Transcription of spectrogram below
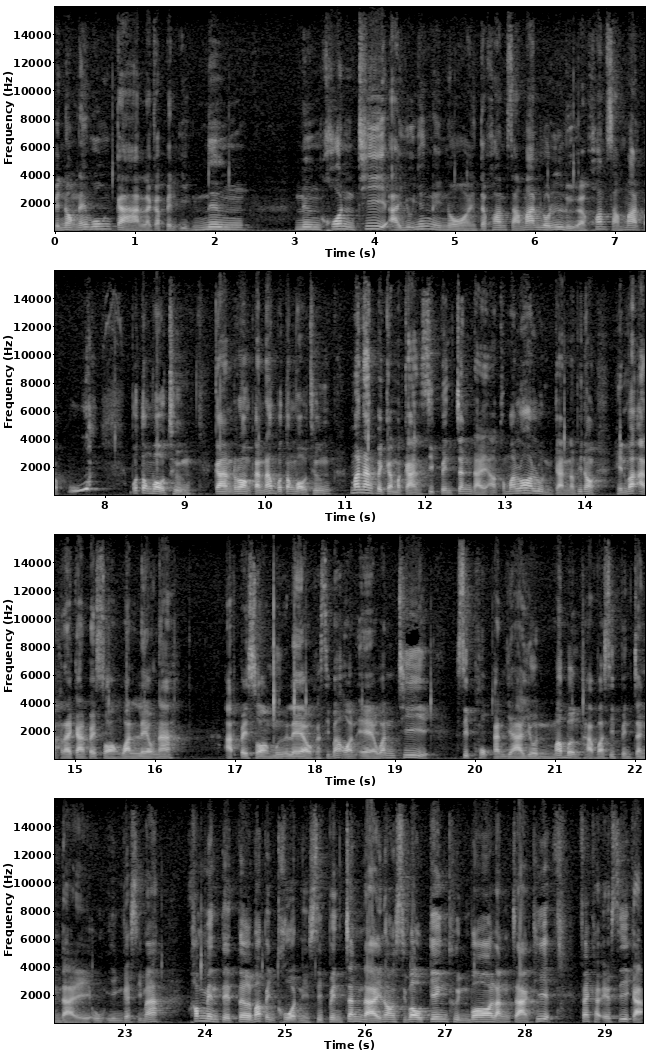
เป็นน้องในวงการแล้วก็เป็นอีกหนึ่งหนึ่งคนที่อายุยังน้อยๆแต่ความสามารถล้นเหลือความสามารถแบบอู้ บ่ต้องเบาถึงการร้องการนั่งบ่ต้องเบาถึงมานั่งเป็นกรรมการสิเป็นจังใดเอาก็มาล่อลุ่นกันนะพี่น้องเห็นว่าอัดรายการไป 2 วันแล้วนะ อัดไป2มือแล้วกับสิบ้าออนแอร์วันที่ 16 กันยายนมาเบิ่งครับว่าสิเป็นจังใดอุ้งอิงกับสิมาคอมเมนเตเตอร์มาเป็นโค้ดนี่สิเป็นจังใดน้องสิเว้าเก่งขึ้นบ่หลังจากที่แฟนคลับ FC กะ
